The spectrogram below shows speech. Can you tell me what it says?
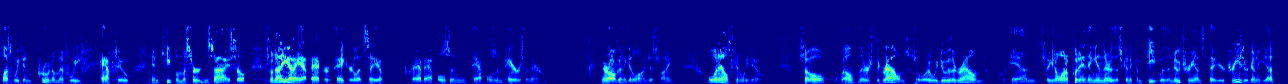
Plus, we can prune them if we have to and keep them a certain size. So, so now you got a half acre, acre, let's say, of crab apples and apples and pears in there. They're all going to get along just fine. What else can we do? So, well, there's the ground. So, what do we do with the ground? And so, you don't want to put anything in there that's going to compete with the nutrients that your trees are going to get.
